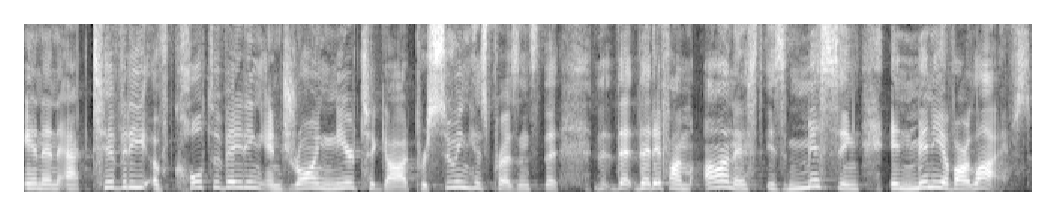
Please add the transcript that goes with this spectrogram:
and an activity of cultivating and drawing near to God, pursuing His presence, that, that, that if I'm honest, is missing in many of our lives.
